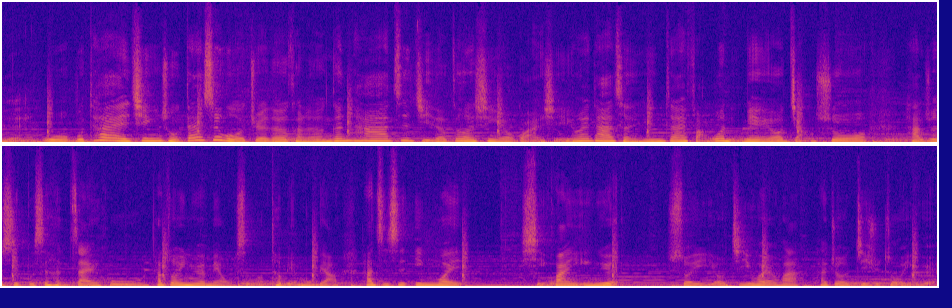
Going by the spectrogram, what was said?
乐？我不太清楚，但是我觉得可能跟他自己的个性有关系，因为他曾经在访问里面有讲说，他就是不是很在乎，他做音乐没有什么特别目标，他只是因为喜欢音乐。所以有机会的话，他就继续做音乐，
